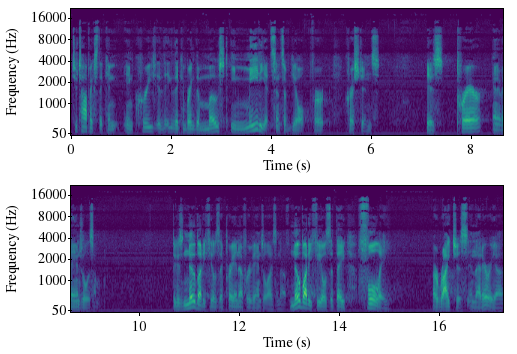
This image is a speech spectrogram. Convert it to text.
two topics that can increase, that can bring the most immediate sense of guilt for Christians is prayer and evangelism. Because nobody feels they pray enough or evangelize enough. Nobody feels that they fully are righteous in that area.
